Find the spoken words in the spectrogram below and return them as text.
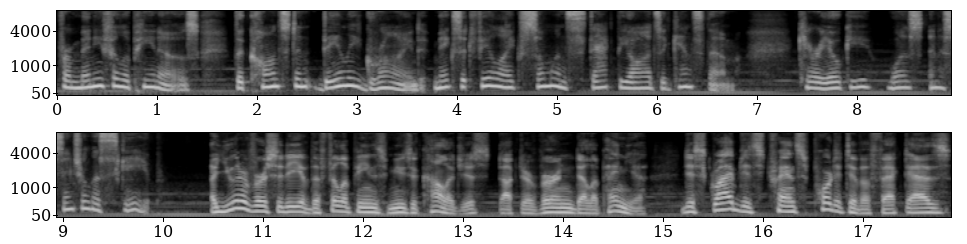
For many Filipinos, the constant daily grind makes it feel like someone stacked the odds against them. Karaoke was an essential escape. A University of the Philippines musicologist, Dr. Vern de la Pena, described its transportative effect as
